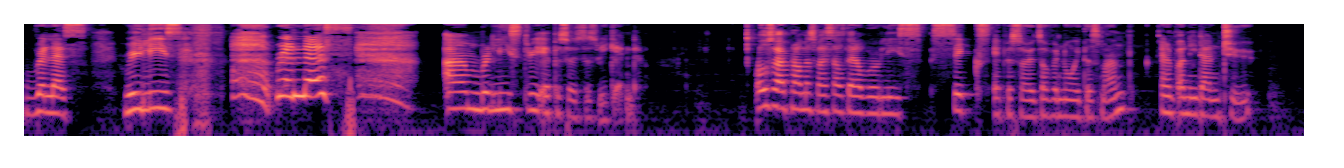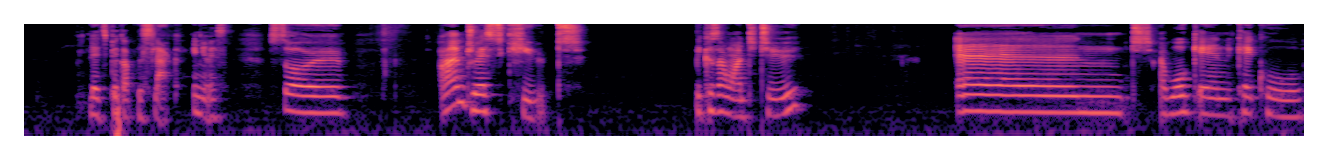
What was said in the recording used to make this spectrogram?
release, release, release, um, release three episodes this weekend. Also, I promised myself that I will release six episodes of Annoyed this month, and I've only done two let's pick up the slack. Anyways, so I'm dressed cute because I wanted to. And I walk in, okay, cool.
